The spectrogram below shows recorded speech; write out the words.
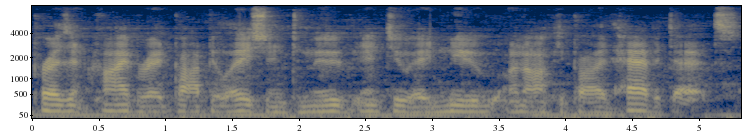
present hybrid population to move into a new unoccupied habitats,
